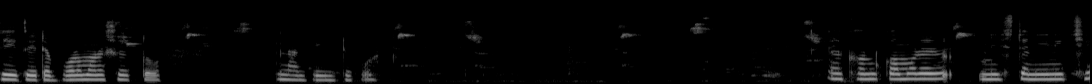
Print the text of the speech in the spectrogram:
যেহেতু এটা বড় মানুষের তো লাগবে এইটুকু। এখন কোমরের নিচটা নিয়ে নিচ্ছি।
